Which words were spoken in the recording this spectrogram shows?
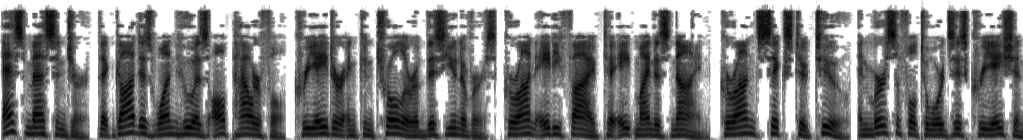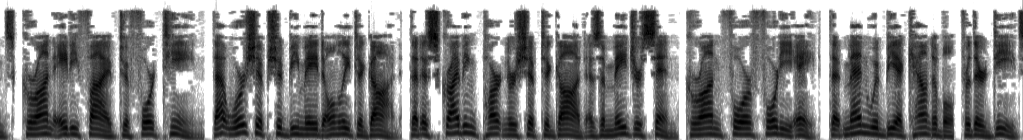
S. Messenger, that God is one who is all-powerful, creator and controller of this universe Quran 85-8-9, Quran 6-2, and merciful towards his creations Quran 85-14, that worship should be made only to God, that ascribing partnership to God is a major sin Quran 4-48, that men would be accountable, for their deeds,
